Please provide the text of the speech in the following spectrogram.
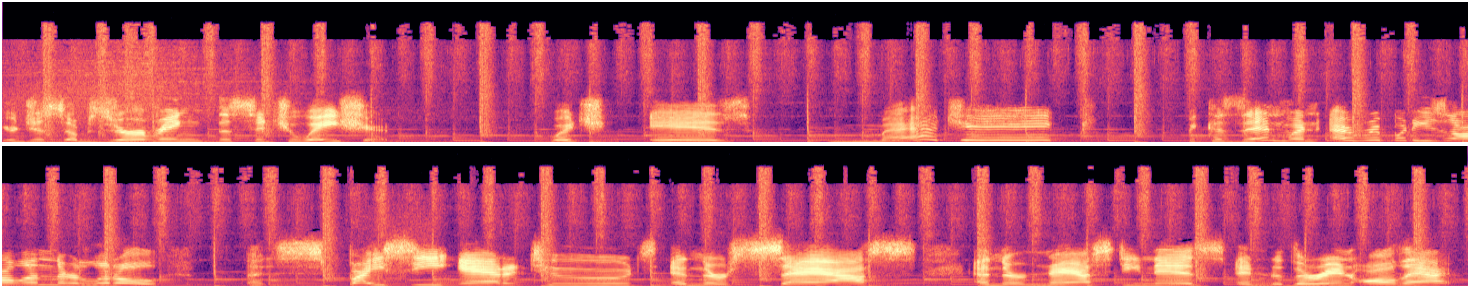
You're just observing the situation, which is magic. Because then when everybody's all in their little uh, spicy attitudes and their sass and their nastiness and they're in all that,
